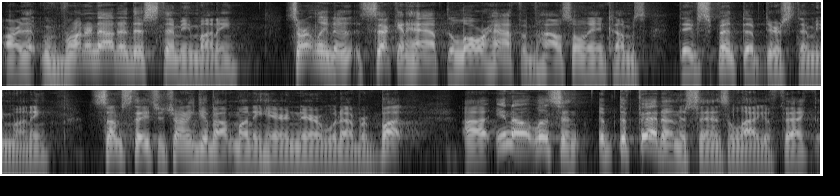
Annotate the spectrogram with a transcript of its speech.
are that we're running out of this stimmy money. Certainly, the second half, the lower half of household incomes, they've spent up their stimmy money. Some states are trying to give out money here and there, whatever. But, uh, you know, listen, if the Fed understands the lag effect.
